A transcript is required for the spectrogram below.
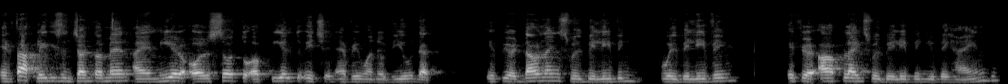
in fact, ladies and gentlemen, I am here also to appeal to each and every one of you that if your downlines will be leaving, will be leaving, if your uplines will be leaving you behind,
